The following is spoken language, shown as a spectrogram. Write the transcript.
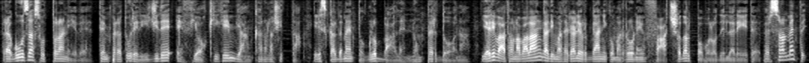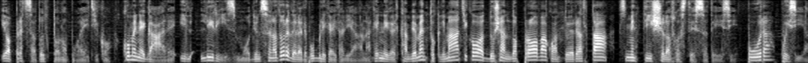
Ragusa sotto la neve, temperature rigide e fiocchi che imbiancano la città. Il riscaldamento globale non perdona. Gli è arrivata una valanga di materiale organico marrone in faccia dal popolo della rete. Personalmente io ho apprezzato il tono poetico. Come negare il lirismo di un senatore della Repubblica Italiana che nega il cambiamento climatico adducendo a prova quanto in realtà smentisce la sua stessa tesi. Pura poesia.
